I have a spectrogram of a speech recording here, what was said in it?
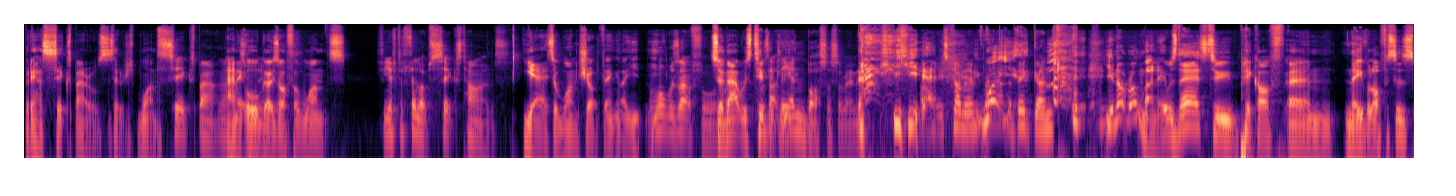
but it has six barrels instead of just one, Six barrels, and it all goes off at once. So you have to fill up six times. Yeah, it's a one-shot thing. Like you, you- What was that for? so that was was that typically the end boss or something? yeah. Oh, he's coming. Bring What? out the big guns. You're not wrong, man. It was there to pick off um, naval officers.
